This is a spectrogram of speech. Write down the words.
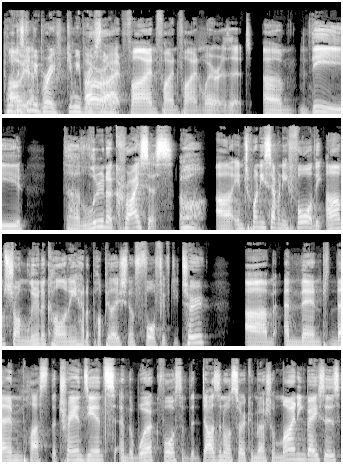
Come on, Oh, just give yeah. me brief. Give me brief. All summary. right, fine, fine, fine. Where is it? Um, the the lunar crisis. Oh, Uh, in 2074, the Armstrong lunar colony had a population of 452. Um, and then then plus the transients and the workforce of the dozen or so commercial mining bases,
